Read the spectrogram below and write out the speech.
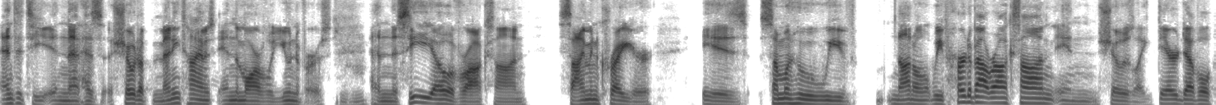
entity in that has showed up many times in the Marvel universe. Mm-hmm. And the CEO of Roxxon, Simon Krieger, is someone who we've not only we've heard about Roxxon in shows like Daredevil.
